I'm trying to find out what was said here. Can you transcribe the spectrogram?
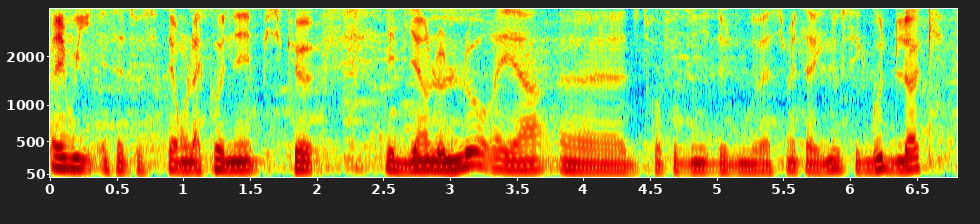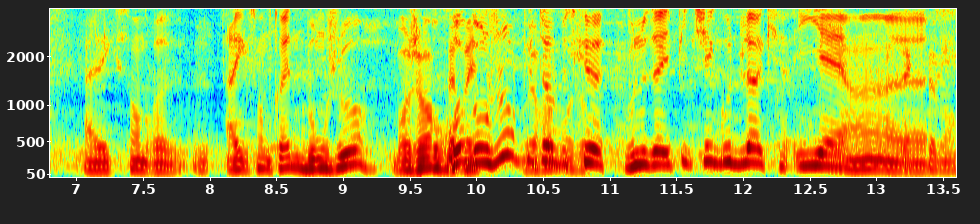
Et oui, et cette société, on la connaît, puisque eh bien, le lauréat euh, du Trophée de ministre de l'Innovation est avec nous, c'est Good Luck. Alexandre, euh, Alexandre Cohen, bonjour. Bonjour. Rebonjour plutôt, parce que vous nous avez pitché Good Luck hier. Hein, Exactement.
